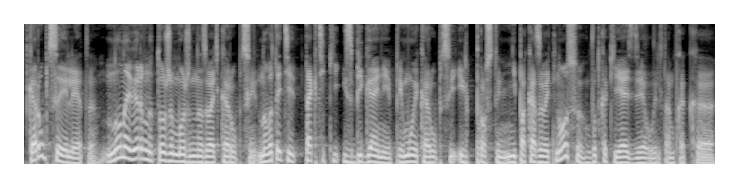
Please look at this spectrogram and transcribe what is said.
Коррупция ли это? Ну, наверное, тоже можно назвать коррупцией. Но вот эти тактики избегания прямой коррупции или просто не показывать носу, вот как я сделал, или там как э,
